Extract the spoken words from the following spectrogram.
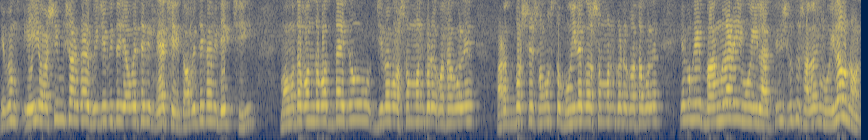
এবং এই অসীম সরকার বিজেপিতে যবে থেকে গেছে, তবে থেকে আমি দেখছি, মমতা বন্দ্যোপাধ্যায়কেও যেভাবে অসম্মান করে কথা বলে, ভারতবর্ষের সমস্ত মহিলাকে অসম্মান করে কথা বলে, এবং এই বাংলার এই মহিলা, তিনি শুধু সাধারণ মহিলাও নন,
